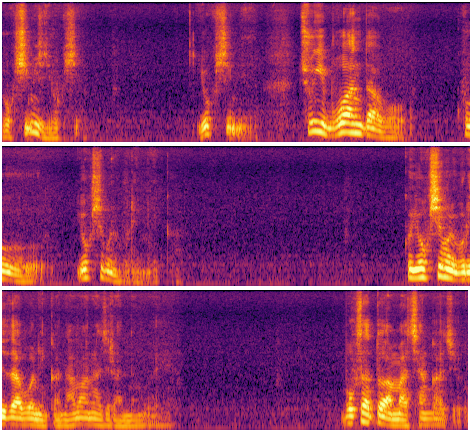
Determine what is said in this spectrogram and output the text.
욕심이죠, 욕심. 욕심이에요. 죽이 뭐 한다고 그 욕심을 부립니까? 그 욕심을 부리다 보니까 남아나질 않는 거예요. 목사 또한 마찬가지고.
